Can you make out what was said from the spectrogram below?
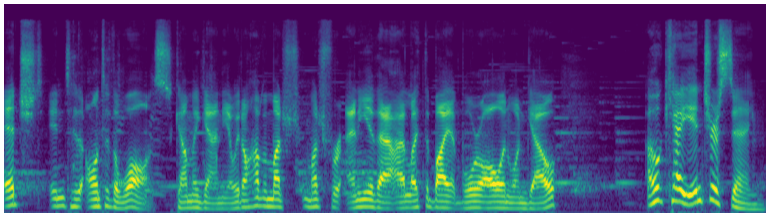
etched into onto the walls. Come again, yeah, we don't have much much for any of that. I'd like to buy it more all in one go. Okay, interesting.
